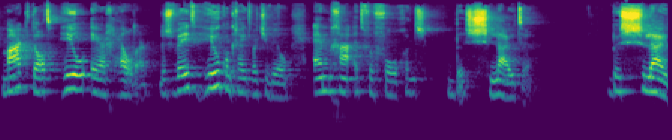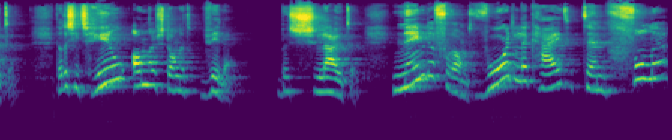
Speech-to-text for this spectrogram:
maak dat heel erg helder. Dus weet heel concreet wat je wil en ga het vervolgens besluiten. Besluiten. Dat is iets heel anders dan het willen. Besluiten. Neem de verantwoordelijkheid ten volle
